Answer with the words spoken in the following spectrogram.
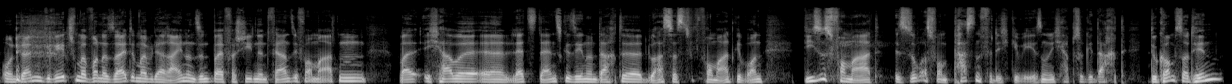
Und dann grätschen wir von der Seite mal wieder rein und sind bei verschiedenen Fernsehformaten, weil ich habe äh, Let's Dance gesehen und dachte, du hast das Format gewonnen. Dieses Format ist sowas von passend für dich gewesen und ich habe so gedacht, du kommst dorthin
